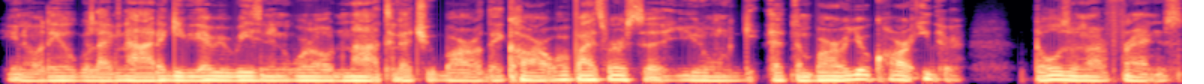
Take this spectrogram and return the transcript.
You know, they'll be like, nah, they give you every reason in the world not to let you borrow their car, or vice versa. You don't let them borrow your car either. Those are not friends.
